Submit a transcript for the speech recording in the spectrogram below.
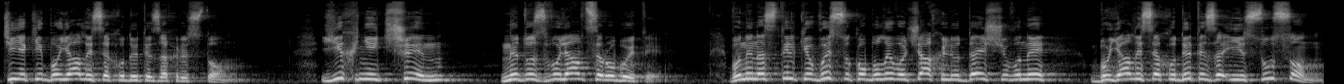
ті, які боялися ходити за Христом. Їхній чин не дозволяв це робити. Вони настільки високо були в очах людей, що вони боялися ходити за Ісусом.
